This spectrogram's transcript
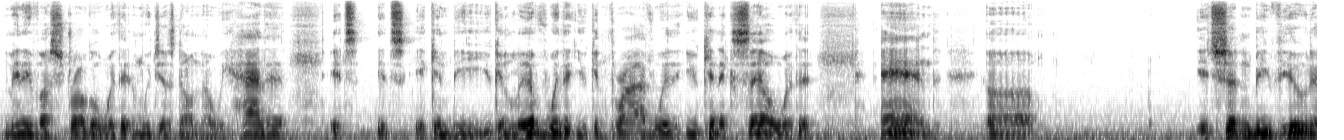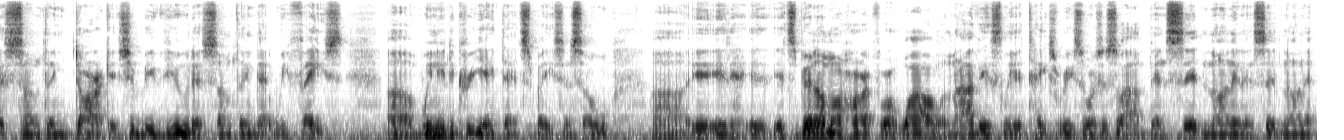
Many of us struggle with it and we just don't know we have it. It's it's it can be you can live with it, you can thrive with it, you can excel with it. And uh, it shouldn't be viewed as something dark. It should be viewed as something that we face. Uh, we need to create that space. And so uh, it, it, it's been on my heart for a while, and obviously it takes resources, so I've been sitting on it and sitting on it.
